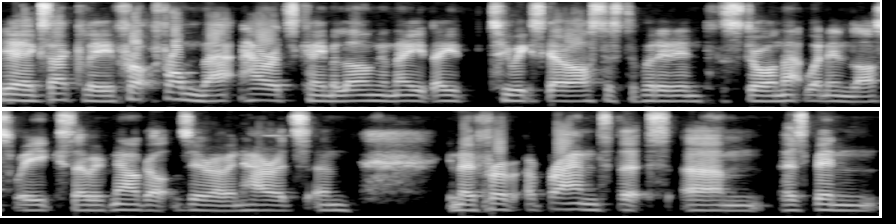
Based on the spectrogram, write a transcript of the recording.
yeah, exactly. From, from that, Harrods came along and they, they two weeks ago asked us to put it into the store, and that went in last week. So we've now got zero in Harrods, and you know, for a, brand that um, has been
